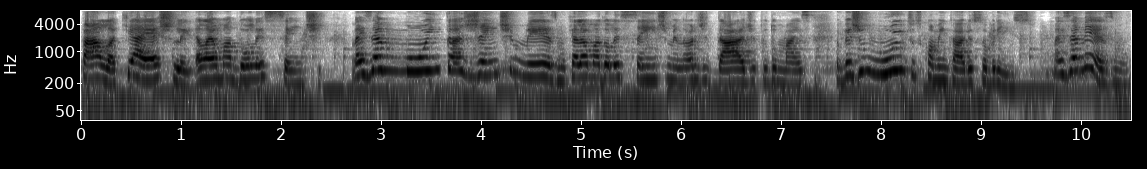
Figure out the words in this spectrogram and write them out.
fala que a Ashley ela é uma adolescente. Mas é muita gente mesmo, que ela é uma adolescente, menor de idade e tudo mais. Eu vejo muitos comentários sobre isso. Mas é mesmo?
